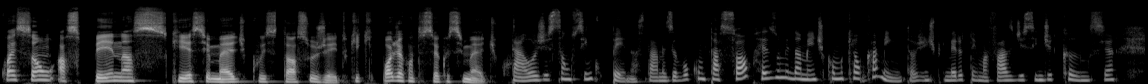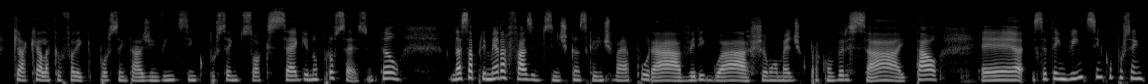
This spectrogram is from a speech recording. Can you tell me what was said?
Quais são as penas que esse médico está sujeito? O que, que pode acontecer com esse médico? Tá, hoje são cinco penas, tá? Mas eu vou contar só resumidamente como que é o caminho. Então, a gente primeiro tem uma fase de sindicância, que é aquela que eu falei que porcentagem 25% só que segue no processo. Então, nessa primeira fase de sindicância que a gente vai apurar, averiguar, chama o médico para conversar e tal, é, você tem 25%,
